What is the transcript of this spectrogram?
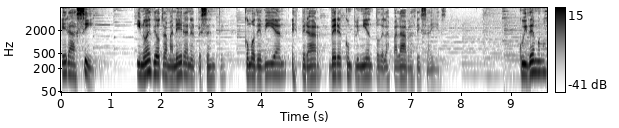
Era así, y no es de otra manera en el presente, como debían esperar ver el cumplimiento de las palabras de Isaías. Cuidémonos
